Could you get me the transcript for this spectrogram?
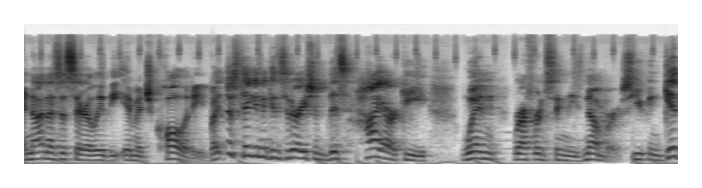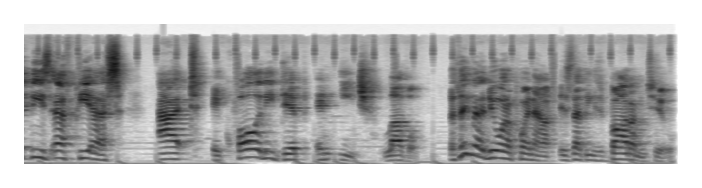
and not necessarily the image quality, but just take into consideration this hierarchy when referencing these numbers. You can get these FPS at a quality dip in each level. The thing that I do wanna point out is that these bottom two,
